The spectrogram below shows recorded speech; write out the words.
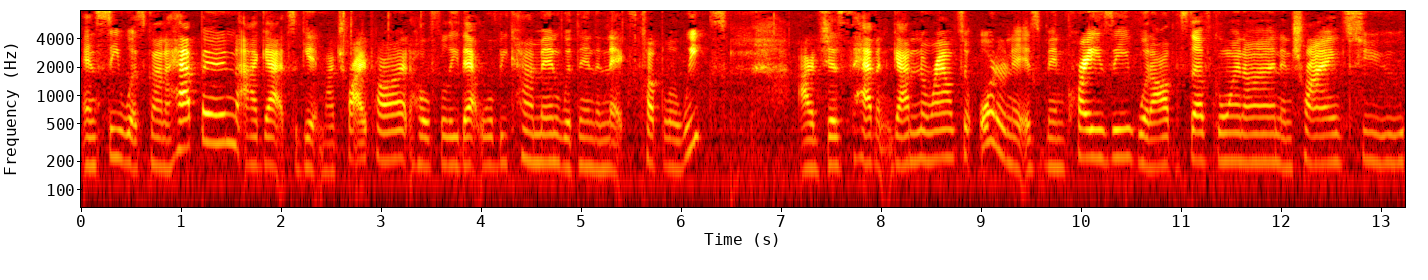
and see what's going to happen. I got to get my tripod. Hopefully that will be coming within the next couple of weeks. I just haven't gotten around to ordering it. It's been crazy with all the stuff going on and trying to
